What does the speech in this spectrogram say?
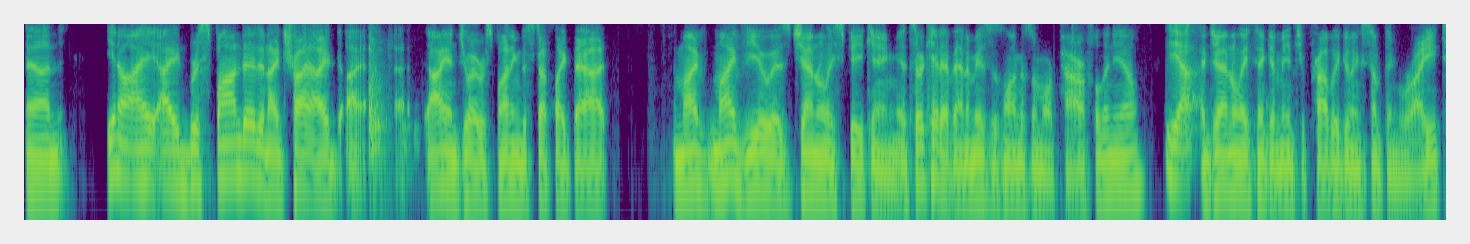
And you know, I, I responded and I try. I, I I enjoy responding to stuff like that my my view is generally speaking, it's okay to have enemies as long as they're more powerful than you. Yeah. I generally think it means you're probably doing something right.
